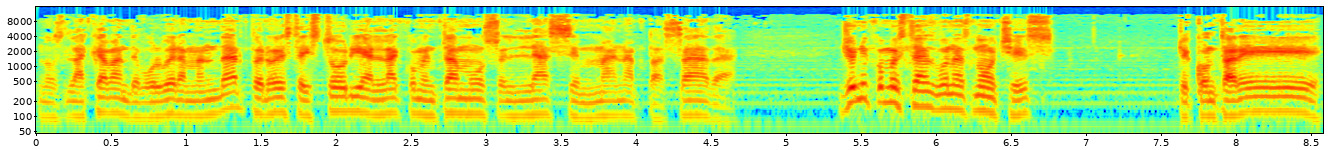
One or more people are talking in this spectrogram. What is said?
nos la acaban de volver a mandar, pero esta historia la comentamos la semana pasada. Johnny, ¿cómo estás? Buenas noches. Te contaré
